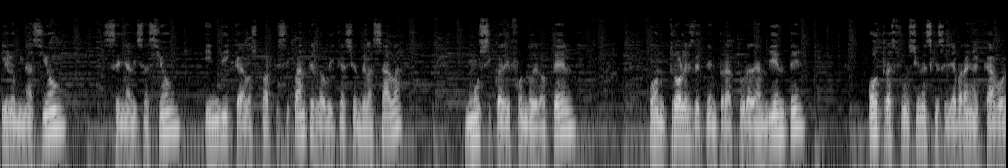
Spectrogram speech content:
iluminación, señalización, indica a los participantes la ubicación de la sala, música de fondo del hotel, controles de temperatura de ambiente, otras funciones que se llevarán a cabo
